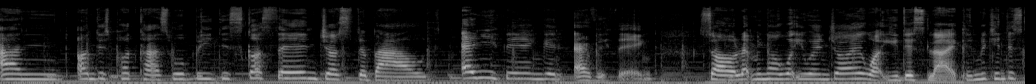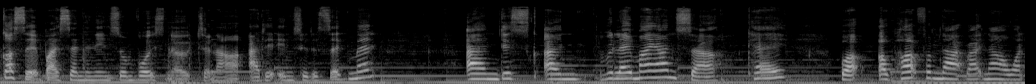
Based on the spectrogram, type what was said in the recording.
And on this podcast, we'll be discussing just about anything and everything. So let me know what you enjoy, what you dislike, and we can discuss it by sending in some voice notes and I'll add it into the segment and and relay my answer okay? But apart from that right now i want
